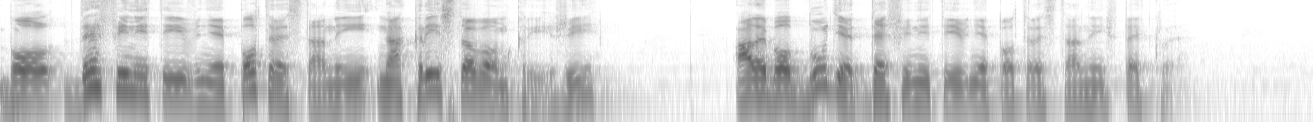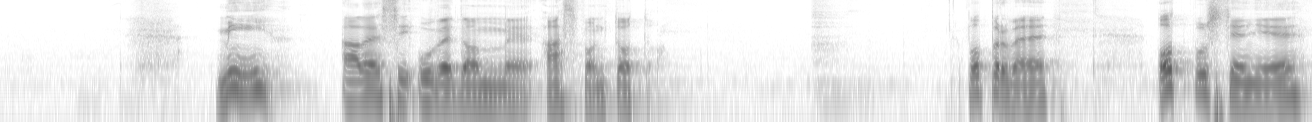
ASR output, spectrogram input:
bol definitívne potrestaný na Kristovom kríži, alebo bude definitívne potrestaný v pekle. My ale si uvedomme aspoň toto. Poprvé, odpustenie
